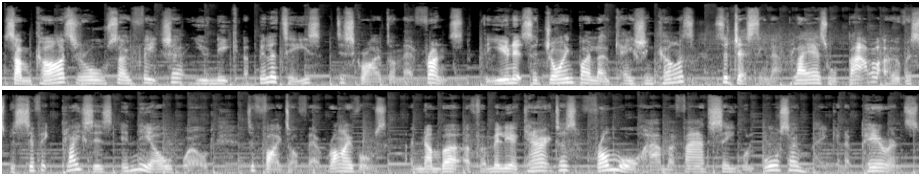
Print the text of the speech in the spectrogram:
Some cards also feature unique abilities described on their fronts. The units are joined by location cards, suggesting that players will battle over specific places in the old world to fight off their rivals. A number of familiar characters from Warhammer Fantasy will also make an appearance.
